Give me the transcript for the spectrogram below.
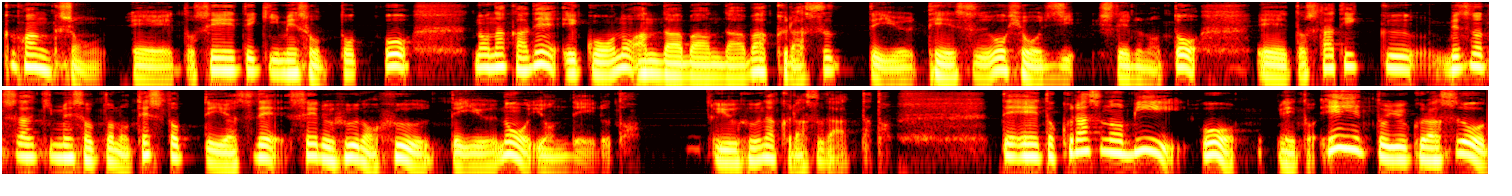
クファンクション、えっ、と、静的メソッドを、の中でエコーのアンダーバーアンダーバークラスっていう定数を表示しているのと、えっ、ー、と、 static、別の static メソッドのテストっていうやつで、 self の who っていうのを呼んでいるという風なクラスがあったと。で、えっ、ー、と、クラスの B を、えっ、ー、と、A というクラスを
